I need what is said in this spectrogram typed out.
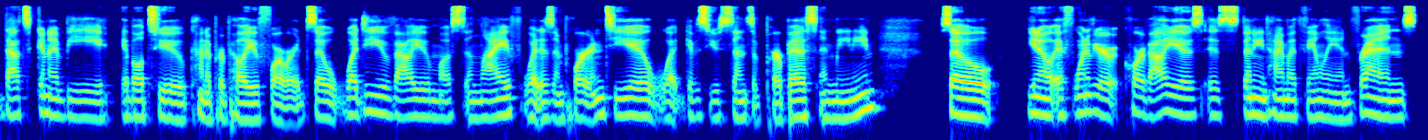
that's going to be able to kind of propel you forward. So, what do you value most in life? What is important to you? What gives you sense of purpose and meaning? So, you know, if one of your core values is spending time with family and friends,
